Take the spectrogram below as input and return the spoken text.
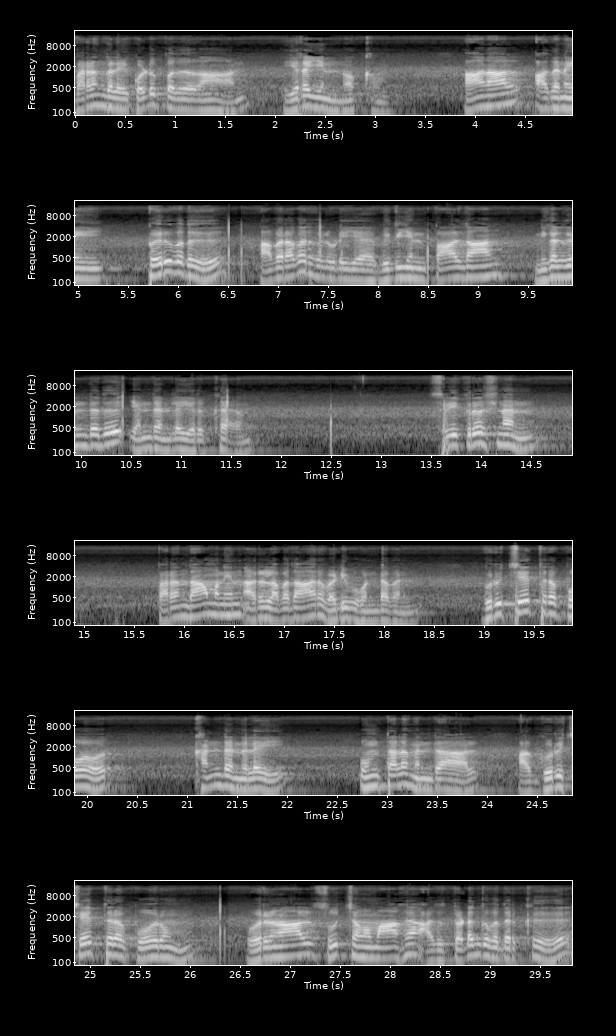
வரங்களை கொடுப்பதுதான் இறையின் நோக்கம். ஆனால் அதனை பெறுவது அவரவர்களுடைய விதியின் பால்தான் நிகழ்கின்றது என்ற நிலை இருக்க. ஸ்ரீகிருஷ்ணன் பரந்தாமனின் அருள் அவதார வடிவு கொண்டவன். குருச்சேத்திர போர் கண்ட நிலை உம் தலம் என்றால் அக்குருச்சேத்திர போரும் ஒரு நாள் சூட்சமமாக அது தொடங்குவதற்கு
